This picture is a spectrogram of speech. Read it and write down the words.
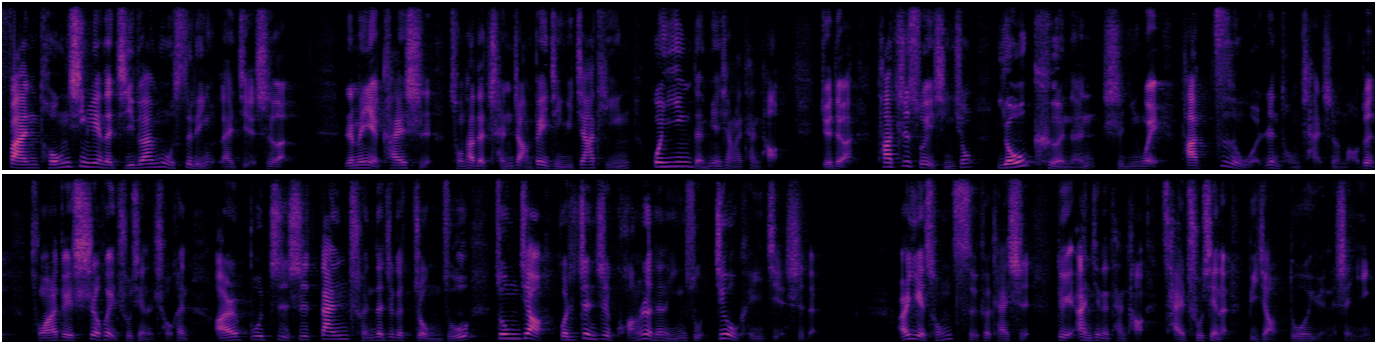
反同性恋的极端穆斯林来解释了。人们也开始从他的成长背景与家庭、婚姻等面向来探讨。觉得啊他之所以行凶，有可能是因为他自我认同产生了矛盾，从而对社会出现了仇恨，而不只是单纯的这个种族、宗教或者政治狂热等等因素就可以解释的。而也从此刻开始，对案件的探讨才出现了比较多元的声音。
